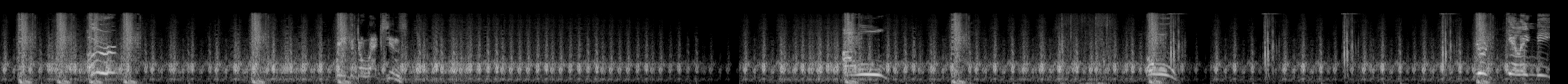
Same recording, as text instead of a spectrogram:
Urgh! Read the directions! Ow! Oh! You're killing me!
